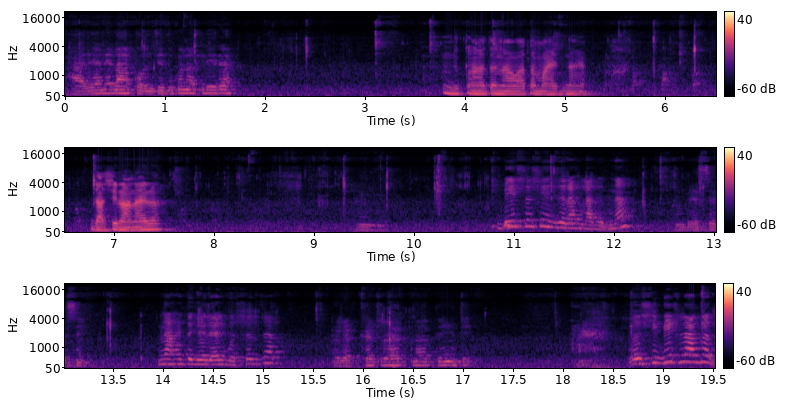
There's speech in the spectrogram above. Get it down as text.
भारी आणला कोणत्या दुकानातली रे? दुकानाचं नाव आता माहीत नाही. जाशील आणायला? बेस अशी जरा लागत ना? बेस्ट असे नाही तर गेल्याला बसत जात रखत राहत ना ते ते. अशी बेस लागत.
